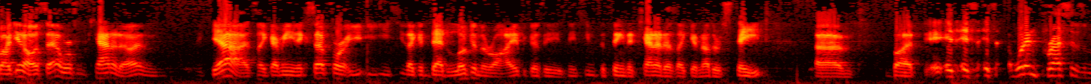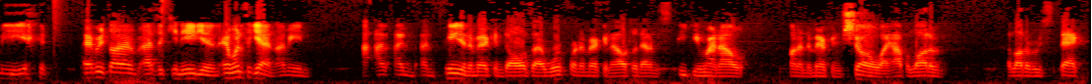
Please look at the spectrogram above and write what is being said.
but you know, it's yeah, we're from Canada, and yeah, it's like I mean, except for you, you see like a dead look in their eye because they, they seem to think that Canada is like another state. Um, but it, it's it's what impresses me every time as a Canadian. And once again, I mean, I, I'm I'm paid in American dollars. I work for an American outlet, and I'm speaking right now on an American show. I have a lot of a lot of respect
